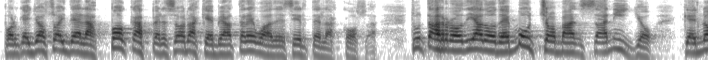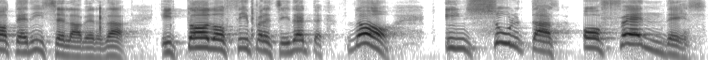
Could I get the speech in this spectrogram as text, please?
porque yo soy de las pocas personas que me atrevo a decirte las cosas. Tú estás rodeado de mucho manzanillo que no te dice la verdad. Y todo sí, presidente. No, insultas, ofendes.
